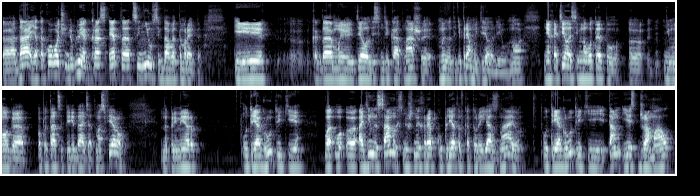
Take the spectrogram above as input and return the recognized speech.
Э, да, я такое очень люблю, я как раз это ценил всегда в этом рэпе. И э, когда мы делали синдикат наши, мы это не прям мы делали его, но мне хотелось именно вот эту э, немного попытаться передать атмосферу. Например, у Триагрутрики э, один из самых смешных рэп-куплетов, которые я знаю. У Триагрутрики там есть Джамал,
